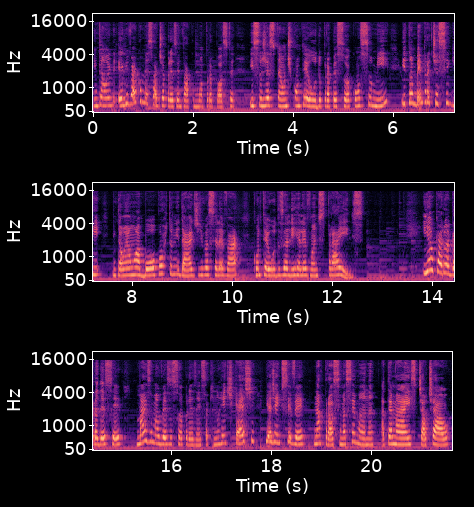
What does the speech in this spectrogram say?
Então ele, ele vai começar a te apresentar como uma proposta e sugestão de conteúdo para a pessoa consumir e também para te seguir. Então é uma boa oportunidade de você levar conteúdos ali relevantes para eles. E eu quero agradecer mais uma vez a sua presença aqui no Hitcast e a gente se vê na próxima semana. Até mais, tchau, tchau!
